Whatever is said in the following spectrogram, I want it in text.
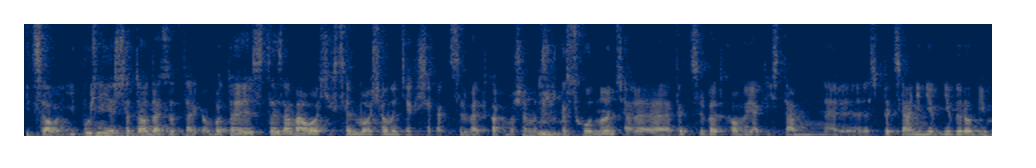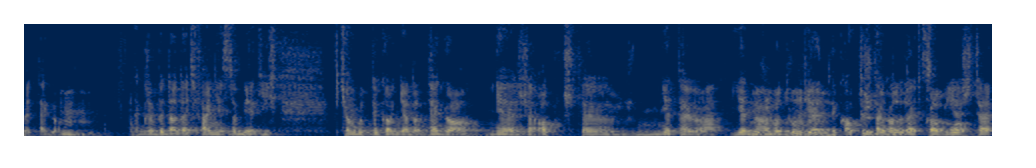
I co? I później jeszcze dodać do tego, bo to jest za mało, jeśli chcemy osiągnąć jakiś efekt sylwetkowy. Możemy mm. troszkę schudnąć, ale efekt sylwetkowy jakiś tam yy, specjalnie nie, nie wyrobimy tego. Mm. Tak, żeby dodać fajnie sobie jakiś w ciągu tygodnia do tego, nie, że oprócz tego, nie tego jedno mm. albo drugie, mm. tylko oprócz tylko tego dodać sobie jeszcze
